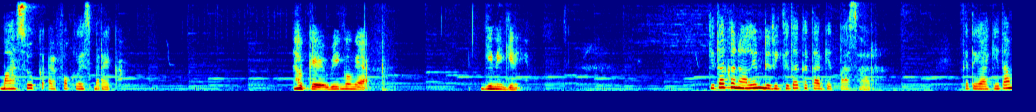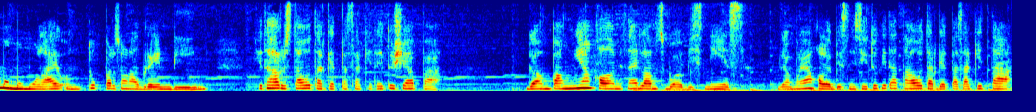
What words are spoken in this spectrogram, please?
masuk ke evok list mereka. Oke, bingung ya? Gini-gini. Kita kenalin diri kita ke target pasar. ketika kita mau memulai untuk personal branding, kita harus tahu target pasar kita itu siapa. Gampangnya kalau misalnya dalam sebuah bisnis, gampangnya kalau bisnis itu kita tahu target pasar kita.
